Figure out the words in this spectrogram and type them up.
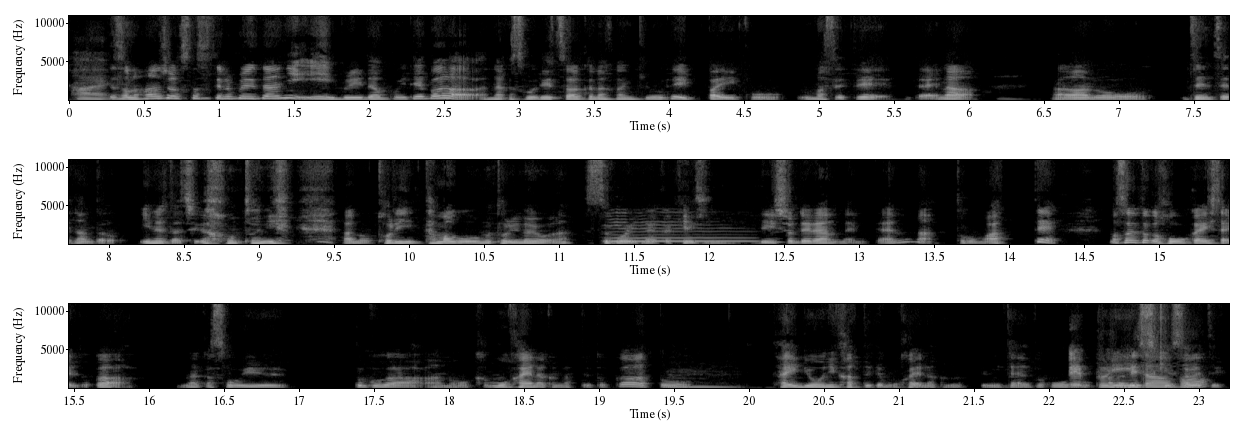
はいで、。その繁殖させてるブリーダーにいいブリーダーもいれば、なんかすごい劣悪な環境でいっぱいこう、産ませて、みたいな、あの、全然なんだろう、犬たちが本当に、あの、鳥、卵を産む鳥のような、すごいなんかケージで一緒でらんないみたいなとこもあって、まあそういうとこが崩壊したりとか、なんかそういうとこが、あの、もう飼えなくなってとか、あと、うん。大量に飼ってても飼えなくなってみたいなところえブリーダーが？レスキューされて。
